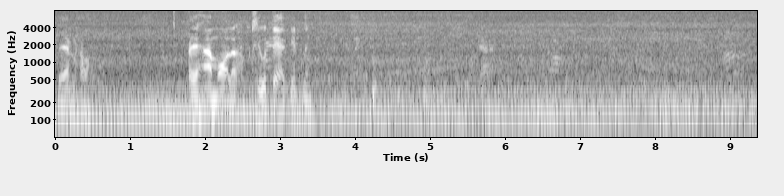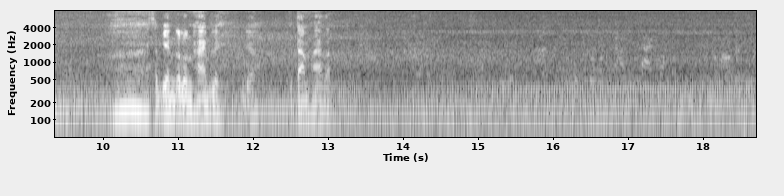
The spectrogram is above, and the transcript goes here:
แฟนเขา ไปหาหมอแล้วครับ คิ้วแตกนิดนึงทะเบียนก็หล่นหายไปเลย เดี๋ยว ไปตามหาก่อน ก็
